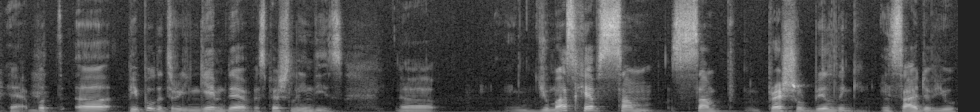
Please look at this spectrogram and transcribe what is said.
yeah, but uh, people that are in game dev, especially indies, uh, you must have some some pressure building inside of you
